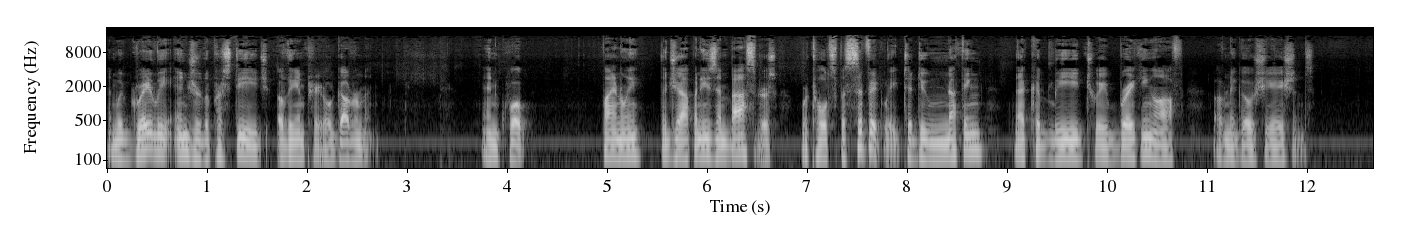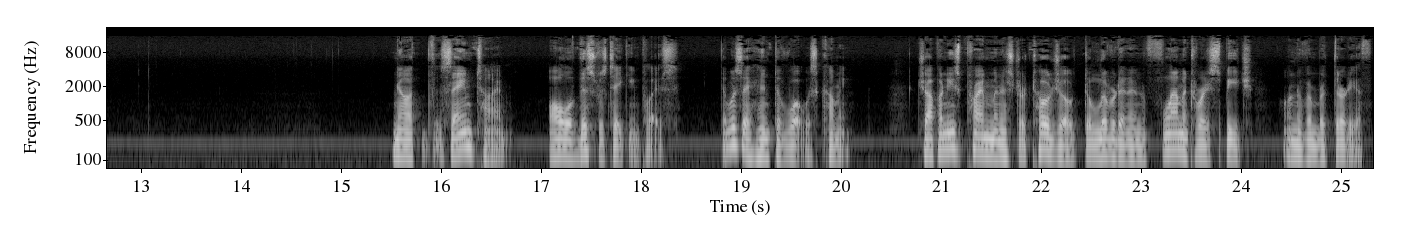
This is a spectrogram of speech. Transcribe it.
and would greatly injure the prestige of the imperial government. Finally, the Japanese ambassadors were told specifically to do nothing that could lead to a breaking off of negotiations. Now, at the same time, all of this was taking place. There was a hint of what was coming. Japanese Prime Minister Tojo delivered an inflammatory speech on November 30th.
